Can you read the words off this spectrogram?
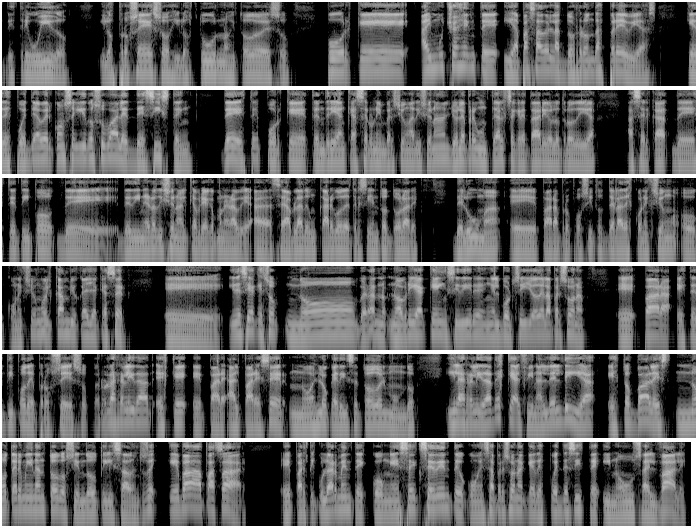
distribuido y los procesos y los turnos y todo eso, porque hay mucha gente y ha pasado en las dos rondas previas que después de haber conseguido su vale desisten de este porque tendrían que hacer una inversión adicional. Yo le pregunté al secretario el otro día acerca de este tipo de, de dinero adicional que habría que poner. a- se habla de un cargo de 300 dólares de Luma eh, para propósitos de la desconexión o conexión o el cambio que haya que hacer. Eh, y decía que eso no. No, no habría que incidir en el bolsillo de la persona eh, para este tipo de proceso. Pero la realidad es que eh, para- al parecer no es lo que dice todo el mundo. Y la realidad es que al final del día estos vales no terminan todos siendo utilizados. Entonces, ¿qué va a pasar? eh, particularmente con ese excedente o con esa persona que después desiste y no usa el vale.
